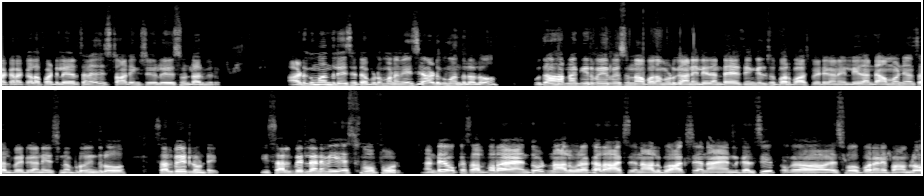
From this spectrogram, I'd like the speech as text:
రకరకాల ఫర్టిలైజర్స్ అనేది స్టార్టింగ్ స్టేజ్లో వేస్తుంటారు మీరు. అడుగు మందులు వేసేటప్పుడు మనం వేసే అడుగు మందులలో ఉదాహరణకు ఇరవై ఇరవై సున్నా పదమూడు కానీ లేదంటే సింగిల్ సూపర్ ఫాస్ఫేట్ కానీ లేదంటే అమోనియం సల్ఫేట్ కానీ వేసినప్పుడు ఇందులో సల్ఫేట్లు ఉంటాయి. ఈ సల్ఫేట్లు అనేవి ఎస్ఓ ఫోర్ అంటే ఒక సల్ఫర్ అయాన్ తోటి నాలుగు రకాల ఆక్సిజన్ నాలుగు ఆక్సిజన్ అయాన్లు కలిసి ఒక ఎస్ఓ ఫోర్ అనే ఫామ్లో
